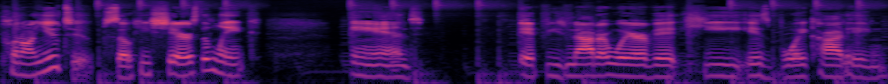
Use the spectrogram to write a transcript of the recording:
put on YouTube. So he shares the link, and if you're not aware of it, he is boycotting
